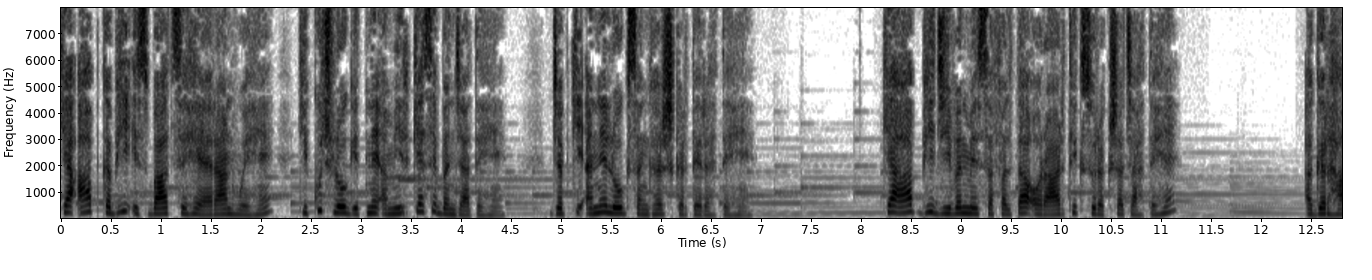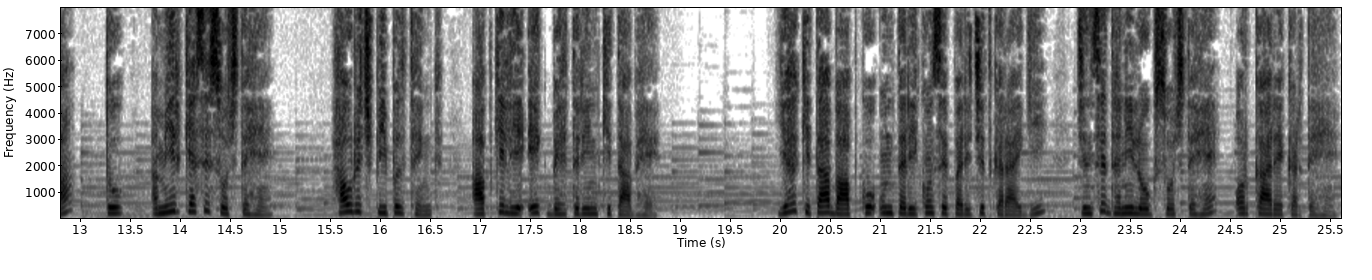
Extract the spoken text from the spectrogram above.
क्या आप कभी इस बात से हैरान हुए हैं कि कुछ लोग इतने अमीर कैसे बन जाते हैं, जबकि अन्य लोग संघर्ष करते रहते हैं? क्या आप भी जीवन में सफलता और आर्थिक सुरक्षा चाहते हैं? अगर हाँ तो अमीर कैसे सोचते हैं? हाउ रिच पीपल थिंक आपके लिए एक बेहतरीन किताब है। यह किताब आपको उन तरीकों से परिचित कराएगी, जिनसे धनी लोग सोचते हैं और कार्य करते हैं।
